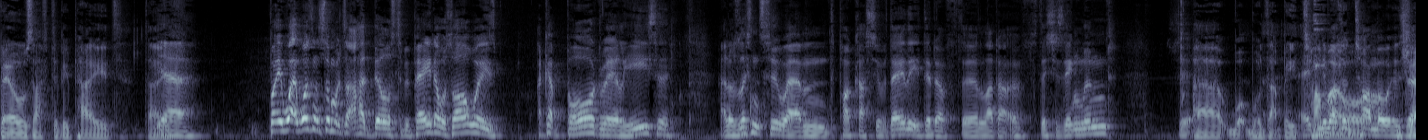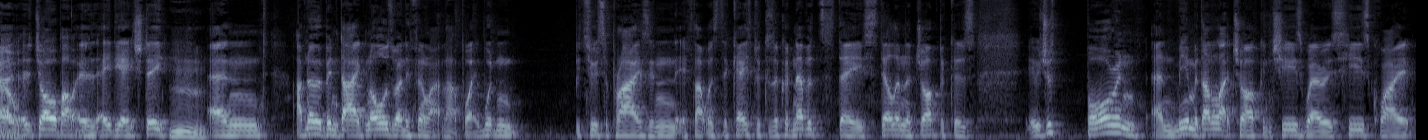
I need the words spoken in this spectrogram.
bills have to be paid. Dave. Yeah, but it, it wasn't so much that I had bills to be paid. I was always I get bored really easy. And I was listening to um, the podcast the other day that he did of the lad out of This Is England. Uh, what would that be? it wasn't Tomo, it was Joe? Hmm. Uh, Joe about his ADHD. And I've never been diagnosed or anything like that, but it wouldn't be too surprising if that was the case because I could never stay still in a job because it was just boring. And me and my dad like chalk and cheese, whereas he's quite,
